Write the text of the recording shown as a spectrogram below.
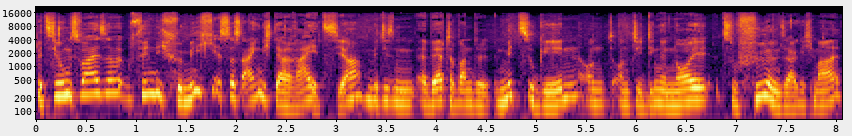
Beziehungsweise finde ich, für mich ist das eigentlich der Reiz, ja, mit diesem Wertewandel mitzugehen und, und die Dinge neu zu fühlen, sage ich mal.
